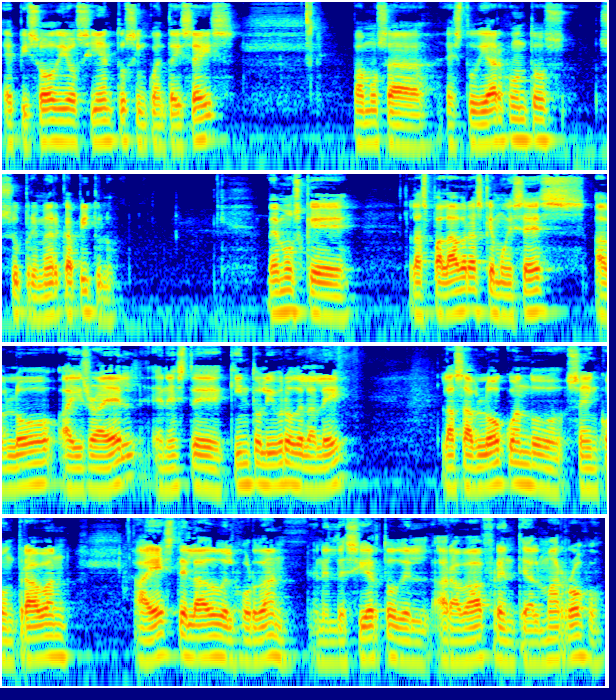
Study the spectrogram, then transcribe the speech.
episodio 156 vamos a estudiar juntos su primer capítulo. Vemos que las palabras que Moisés habló a Israel en este quinto libro de la ley las habló cuando se encontraban a este lado del Jordán, en el desierto del Arabá frente al Mar Rojo.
